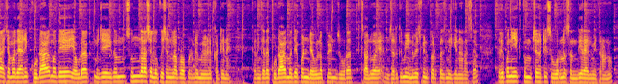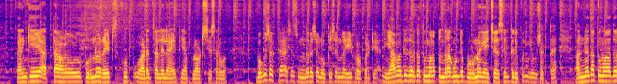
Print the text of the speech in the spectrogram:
ह्याच्यामध्ये आणि कुडाळमध्ये एवढ्या म्हणजे एकदम सुंदर अशा लोकेशनला प्रॉपर्टी मिळणं कठीण आहे. कारण की आता कुडाळमध्ये पण डेव्हलपमेंट जोरात चालू आहे. आणि जर तुम्ही इन्व्हेस्टमेंट पर्पजने घेणार असाल तरी पण एक तुमच्यासाठी सुवर्ण संधी राहील मित्रांनो. कारण की आत्ता हळूहळू पूर्ण रेट्स खूप वाढत चाललेले आहेत या प्लॉट्सचे सर्व. बघू शकता अशा सुंदर अशा लोकेशनला ही प्रॉपर्टी आहे. आणि यामध्ये जर का तुम्हाला पंधरा गुंठे पूर्ण घ्यायचे असेल तरी पण घेऊ शकताय. अन्यथा तुम्हाला जर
